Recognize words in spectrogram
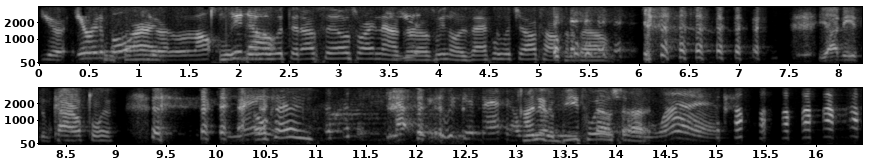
You're irritable. Right. You're alone. We're you know, dealing with it ourselves right now, you- girls. We know exactly what y'all talking about. Y'all need some counseling. Okay. After we get back, I need a we'll need B12 some shot.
